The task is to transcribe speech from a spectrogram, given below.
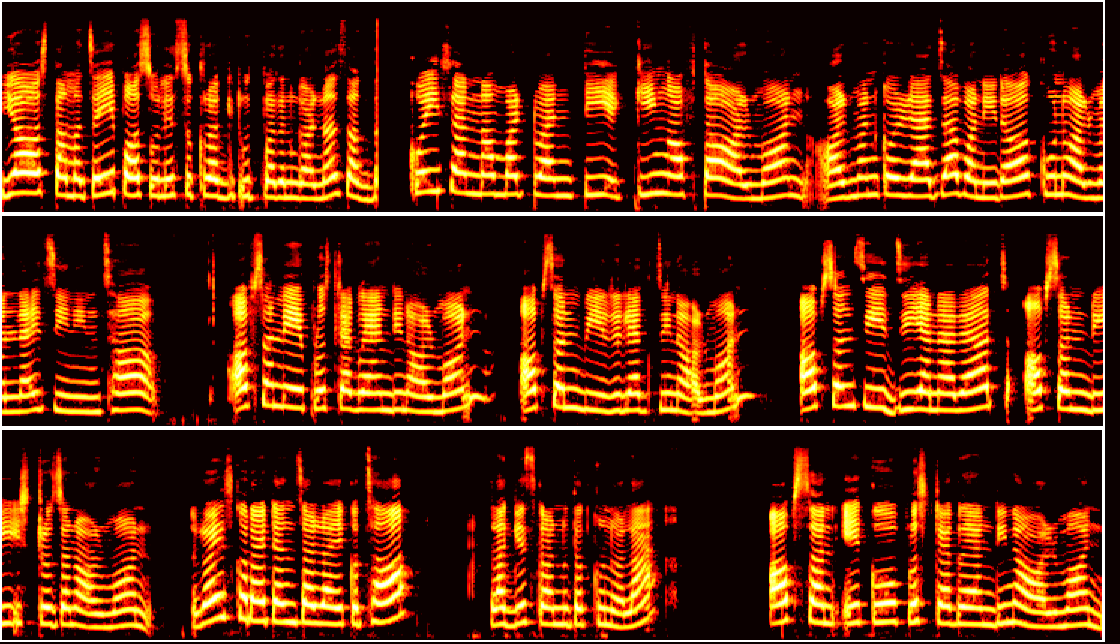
यो अवस्थामा चाहिँ पशुले शुक्रगित उत्पादन गर्न सक्छ question number twenty king of the hormone हर्मोनको राजा भनेर कुन हर्मोनलाई चिनिन्छ? Option A prostaglandin hormone option B relaxin hormone option C GnRH option D estrogen hormone र यसको राइट एन्सर रहेको छ लगेज गर्नु त कुन होला अप्सन एको prostaglandin hormone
